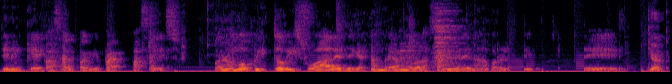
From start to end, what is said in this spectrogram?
tienen que pasar para que pa- pase eso. Bueno, hemos visto visuales de que están bregando con la sangre, nada por el estilo. De, ¿Qué, ot-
